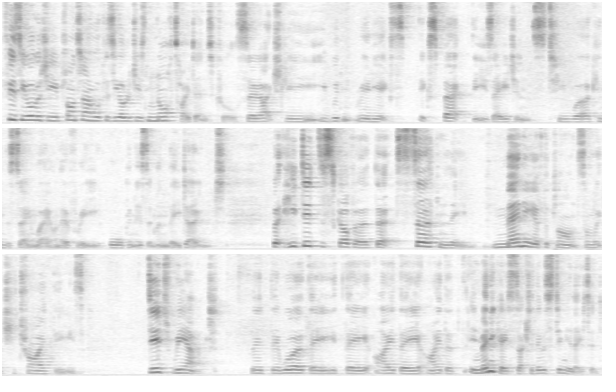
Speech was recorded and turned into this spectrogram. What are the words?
physiology, plant and animal physiology is not identical. So actually, you wouldn't really ex- expect these agents to work in the same way on every organism, and they don't. But he did discover that certainly many of the plants on which he tried these did react. They, they were, they, they, either, in many cases actually, they were stimulated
